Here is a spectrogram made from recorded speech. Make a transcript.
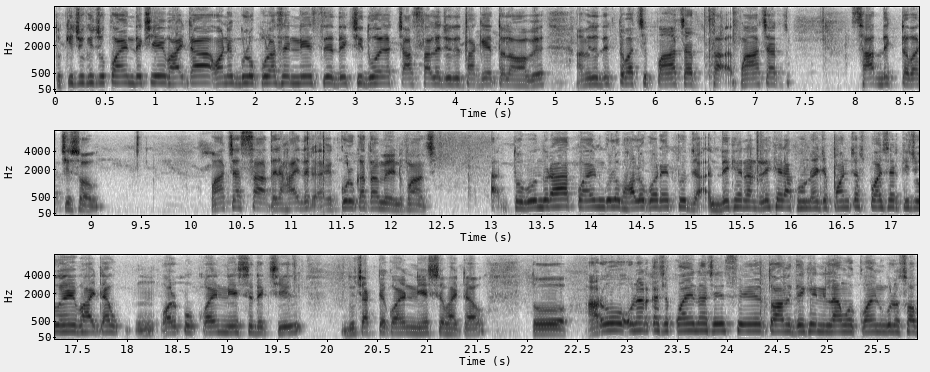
তো কিছু কিছু কয়েন দেখছি, এই ভাইটা অনেকগুলো কোরাসের নিয়ে এসছে দেখছি দু হাজার চার সালে যদি থাকে তাহলে হবে। আমি তো দেখতে পাচ্ছি পাঁচ আর পাঁচ আর সাত দেখতে পাচ্ছি সব। পাঁচ আর সাত এটা হায়দ্রা কলকাতা মেন পাঁচ। তো বন্ধুরা কয়েনগুলো ভালো করে একটু দেখে না রেখে রাখুন, এই যে পঞ্চাশ পয়সার কিছু এই ভাইটা অল্প কয়েন নিয়ে এসছে দেখছি। দু চারটে কয়েন নিয়ে এসছে ভাইটাও। তো আরও ওনার কাছে কয়েন আছে, সে তো আমি দেখে নিলাম, ওই কয়েনগুলো সব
